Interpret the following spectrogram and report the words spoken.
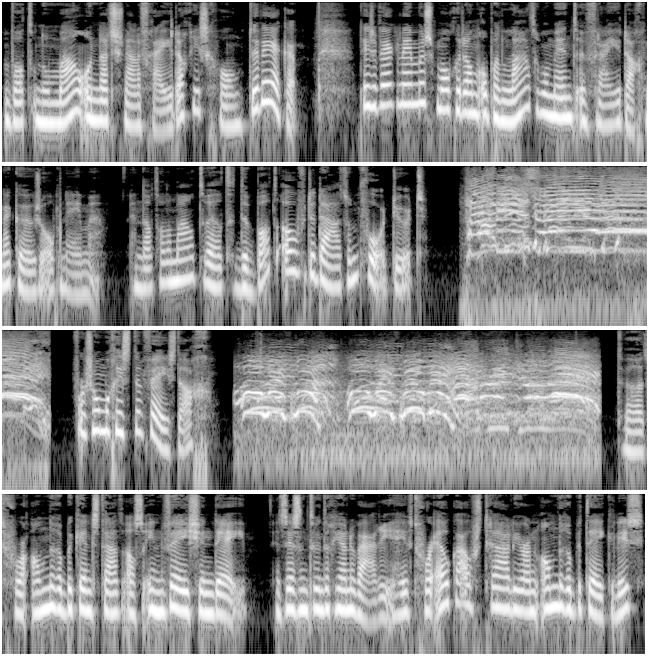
wat normaal een nationale vrije dag is, gewoon te werken. Deze werknemers mogen dan op een later moment een vrije dag naar keuze opnemen. En dat allemaal terwijl het debat over de datum voortduurt. Voor sommigen is het een feestdag. Terwijl het voor anderen bekend staat als Invasion Day. 26 januari heeft voor elke Australiër een andere betekenis.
